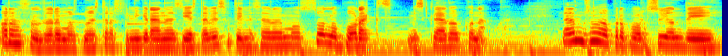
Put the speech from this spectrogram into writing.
Ahora soldaremos nuestras filigranas y esta vez utilizaremos solo bórax mezclado con agua. Y haremos una proporción de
